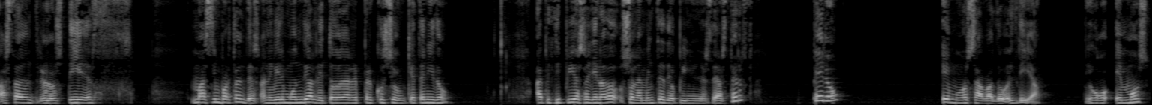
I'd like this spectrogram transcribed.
ha estado entre los 10 más importantes a nivel mundial de toda la repercusión que ha tenido, al principio se ha llenado solamente de opiniones de Asterf, pero hemos salvado el día. Digo hemos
